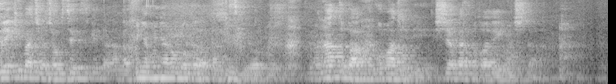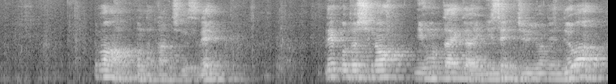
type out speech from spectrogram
植木鉢を直接つけたなんかふにゃふにゃロボットだったんですけど、まあ、なんとかここまでに仕上がることができました。まあこんな感じですね。で今年の日本大会2014年では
